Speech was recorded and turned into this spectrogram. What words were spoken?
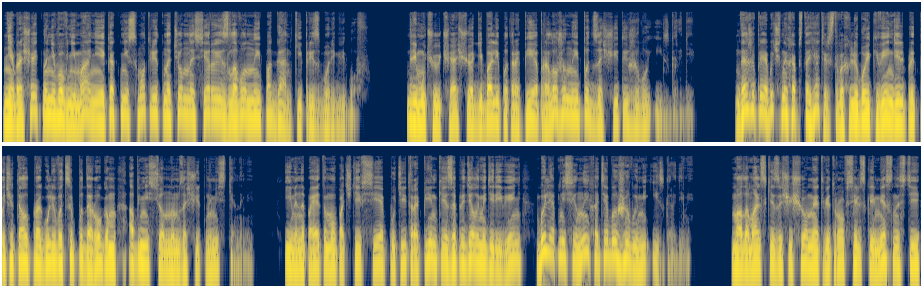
не обращать на него внимания, как не смотрят на темно-серые зловонные поганки при сборе грибов. Дремучую чащу огибали по тропе, проложенные под защитой живой изгороди. Даже при обычных обстоятельствах любой квендель предпочитал прогуливаться по дорогам, обнесенным защитными стенами. Именно поэтому почти все пути-тропинки за пределами деревень были обнесены хотя бы живыми изгородями маломальски защищенная от ветров сельской местности,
